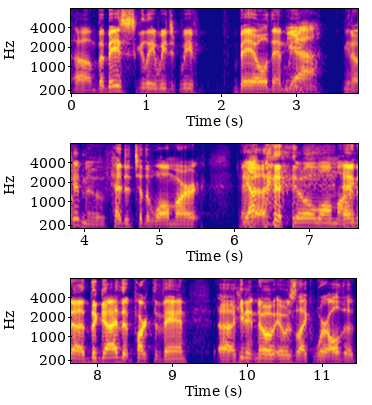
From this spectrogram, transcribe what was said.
Um, but basically, we we bailed and we, Yeah. you know, Good move. headed to the Walmart. And, Yep. uh, Good old Walmart. And uh, the guy that parked the van, uh, he didn't know it was like where all the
